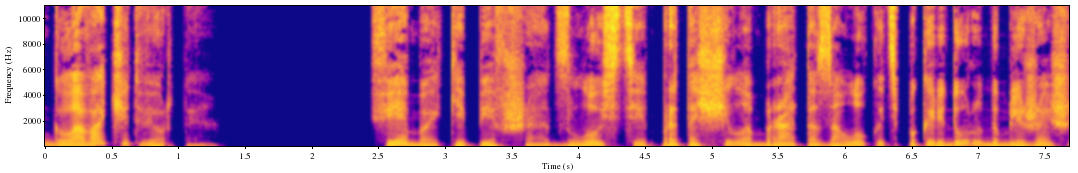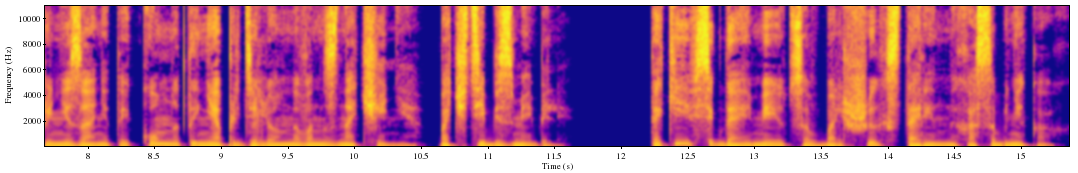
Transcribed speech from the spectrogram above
Глава четвертая. Феба, кипевшая от злости, протащила брата за локоть по коридору до ближайшей незанятой комнаты неопределенного назначения, почти без мебели. Такие всегда имеются в больших старинных особняках.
